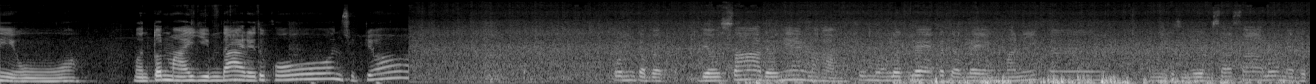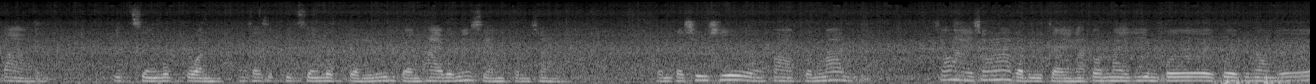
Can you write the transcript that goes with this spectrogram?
นี่โอ้เหมือนต้นไม้ยิ้มได้เลยทุกคนสุดยอด คนกับแบบเดี๋ยวซ่าเดี๋ยวแห้งนะคะชั่วโมงแรกๆก็จะแรงมานิดนึงอันนี้ก็สิ เริ่มซาซ่าๆลงในกระต่ายปิดเสียงรบกวนสงสัยสิปิดเสียงรบกวนลืมแปลนทายบ่มีเสียงฝนสั่งฝนก็ชิวๆฟ้าฝนมานเช้าให้เช้าหน้าก็ดีใจค่ะต้นไม้ยิ้มเปยเปยพี่น้องเด้อ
